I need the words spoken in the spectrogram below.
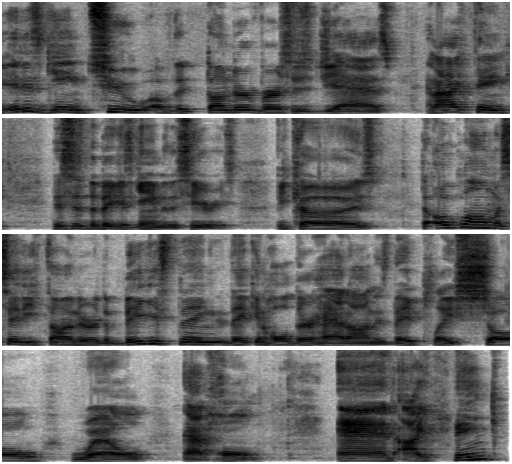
it is game two of the Thunder versus Jazz. And I think this is the biggest game of the series because the Oklahoma City Thunder, the biggest thing they can hold their hat on is they play so well at home. And I think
